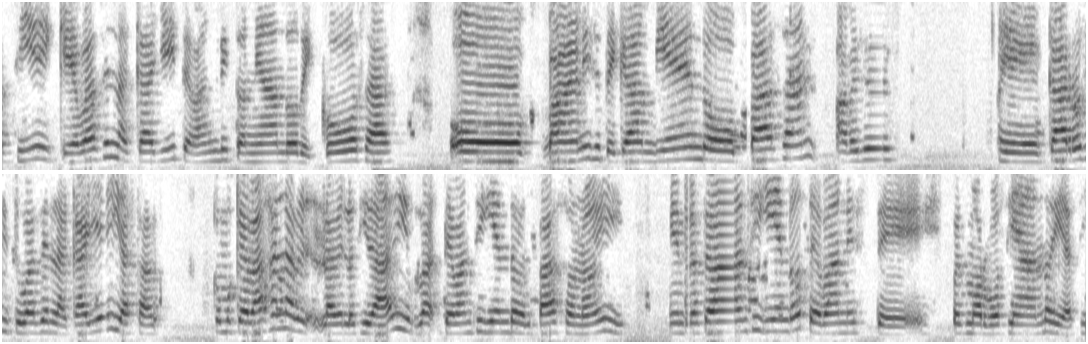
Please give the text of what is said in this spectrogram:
así, que vas en la calle y te van gritoneando de cosas, o van y se te quedan viendo, o pasan a veces eh, carros y tú vas en la calle y hasta como que bajan la, la velocidad y te van siguiendo el paso, ¿no? Y mientras te van siguiendo te van, este, pues morboseando y así.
